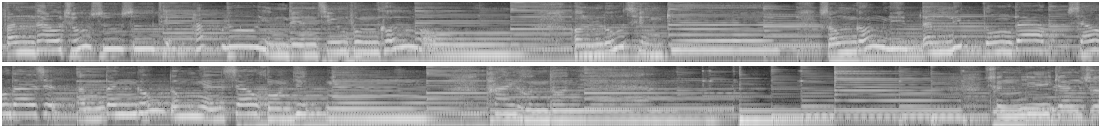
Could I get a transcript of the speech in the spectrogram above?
翻桃出树时，天抛陆云天，清风宽厚，寒露千劫。松江一篮立冬大，小台斜寒灯勾动烟，小火一面，太混团圆。春雨江春，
